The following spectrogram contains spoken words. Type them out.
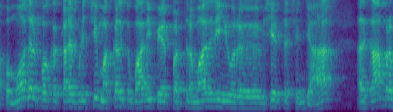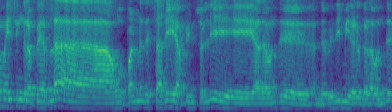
அப்போ மோதல் போக்கை கடைபிடிச்சு மக்களுக்கு பாதிப்பு ஏற்படுத்துகிற மாதிரி ஒரு விஷயத்தை செஞ்சால் அது காம்ப்ரமைஸுங்கிற பேரில் அவங்க பண்ணது சரி அப்படின்னு சொல்லி அதை வந்து அந்த விதிமீறல்களை வந்து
